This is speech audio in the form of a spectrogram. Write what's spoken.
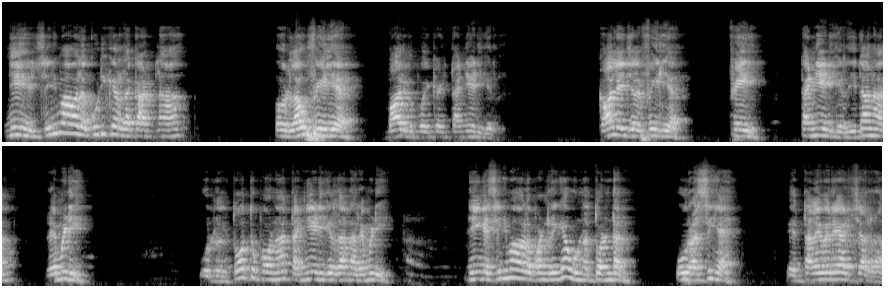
நீ சினிமாவில் குடிக்கிறத காட்டினா ஒரு லவ் ஃபெயிலியர் பாருக்கு போய் தண்ணி அடிக்கிறது. காலேஜில் ஃபெயிலியர் ஃபெயில் தண்ணி அடிக்கிறது இதான ரெமெடி ஒரு தோற்று போனால் தண்ணி அடிக்கிறதான ரெமெடி நீங்கள் சினிமாவில் பண்ணுறீங்க உன்னை தொண்டன். ஒரு ரசிக. என் தலைவரே அடிச்சாடுறா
